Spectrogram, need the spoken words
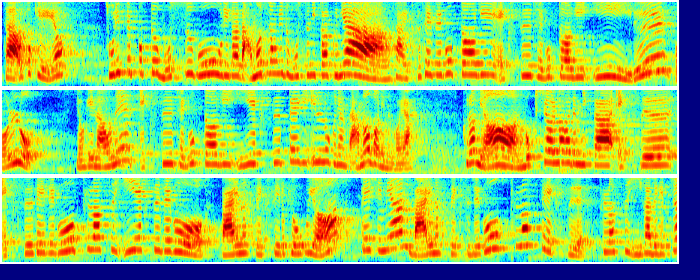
자, 어떻게 해요? 조립제법도 못 쓰고 우리가 나머지 정리도 못 쓰니까 그냥 4x 세제곱 더하기 x제곱 더하기 2를 뭘로? 여기 나오는 x제곱 더하기 2x 빼기 1로 그냥 나눠버리는 거야. 그러면 몫이 얼마가 됩니까? x, x 세제곱 플러스 2x제곱 마이너스 x 이렇게 오고요. 빼시면 마이너스 x제곱 플러스 x 플러스 2가 되겠죠?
